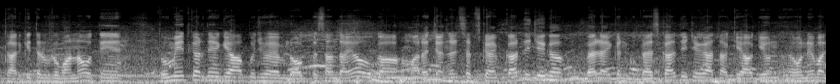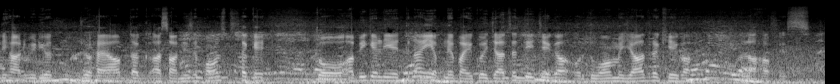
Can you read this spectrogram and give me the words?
घर की तरफ़ रवाना होते हैं। तो उम्मीद करते हैं कि आपको जो है ब्लॉग पसंद आया होगा। हमारा चैनल सब्सक्राइब कर दीजिएगा बेल आइकन को प्रेस कर दीजिएगा, ताकि आगे होने वाली हर वीडियो जो है आप तक आसानी से पहुँच सके। तो अभी के लिए इतना ही, अपने भाई को इजाज़त दीजिएगा और दुआओं में याद रखिएगा। अल्लाह हाफिज़।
